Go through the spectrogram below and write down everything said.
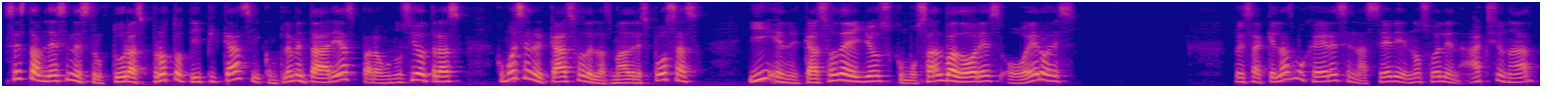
se establecen estructuras prototípicas y complementarias para unos y otras, como es en el caso de las madres esposas, y en el caso de ellos como salvadores o héroes. Pese a que las mujeres en la serie no suelen accionar,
